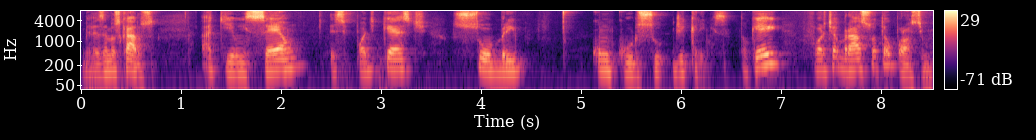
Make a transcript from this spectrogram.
Beleza, meus caros? Aqui eu encerro esse podcast sobre concurso de crimes, ok? Forte abraço, até o próximo.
